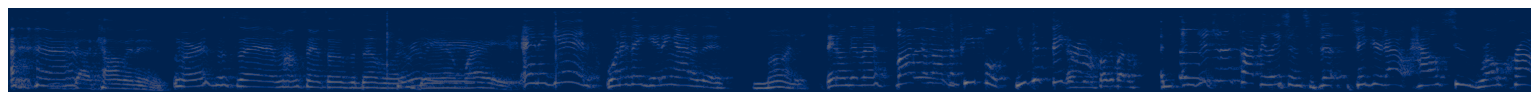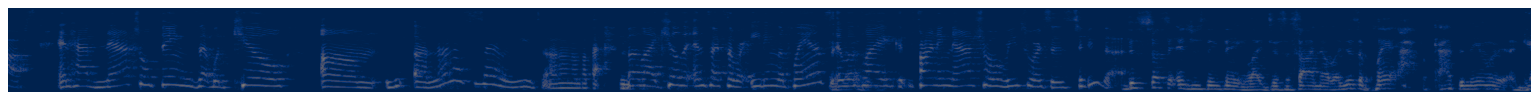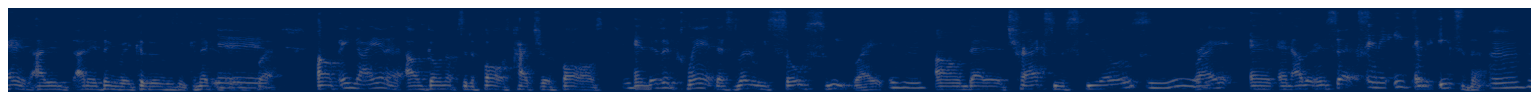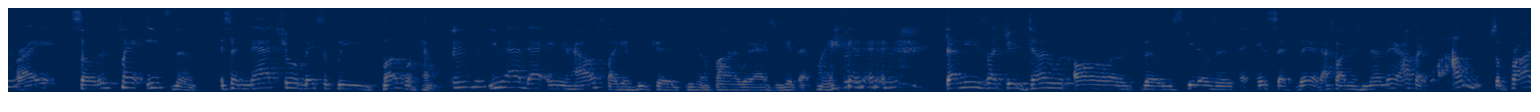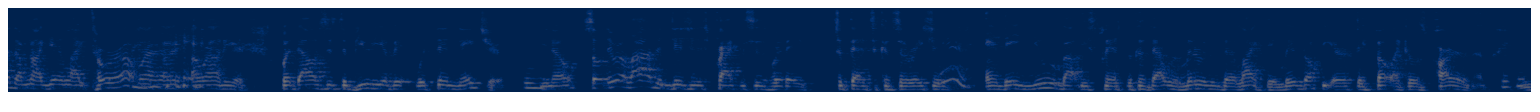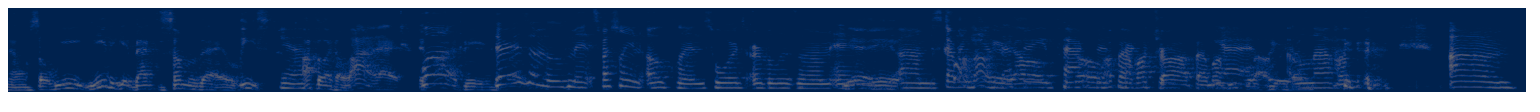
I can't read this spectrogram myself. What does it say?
Just got a comment in. Marissa said Monsanto is the devil. It really damn is. right. And again, what are they getting out of this? Money. They don't give a fuck about the people. You can figure Don't give a out fuck about them. indigenous populations fi- figured out how to grow crops and have natural things that would kill um we, uh, not necessarily weeds i don't know about that but Mhm. like kill the insects that were eating the plants it was like finding natural resources to do that This is such an interesting thing. Like, just a side note. Like, there's a plant. I forgot the name of it again. I didn't. I didn't think of it because it was connected to this. But um, in Guyana, I was going up to the falls, Kaieteur Falls, and there's a plant that's literally so sweet, right? mm-hmm. Um, that it attracts mosquitoes, right, and and other insects, and it eats and them it eats them. mm-hmm. right? So this plant eats them. It's a natural, basically bug repellent. Mm-hmm. You have that in your house. Like if we could, you know, find a way to actually get that plant, Mhm. that means like you're done with all of the mosquitoes and uh, insects there. That's why there's none there. I was like, well, I'm surprised I'm not getting like tore up around, around here. But that was just the beauty of it within nature, Mm-hmm. you know. So there were a lot of indigenous practices where they took that into consideration yeah. and they knew about these plants because that was literally their life. They lived off the earth. They felt like it was part of them, Mhm. you know. So we need to get back to some of that at least. yeah I feel like a lot of that, in Well, my opinion. There is a movement, especially in Oakland, towards herbalism and Yeah, yeah, um, discovering here, ancestry y'all. Know, practice- I found my tribe, found my people out Yes, here, I love them um,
